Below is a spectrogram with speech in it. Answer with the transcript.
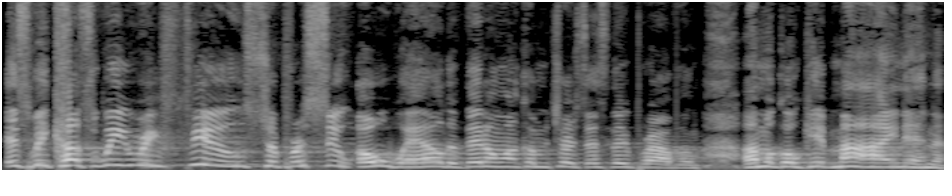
It's because we refuse to pursue. Oh, well, if they don't want to come to church, that's their problem. I'm going to go get mine and, uh,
